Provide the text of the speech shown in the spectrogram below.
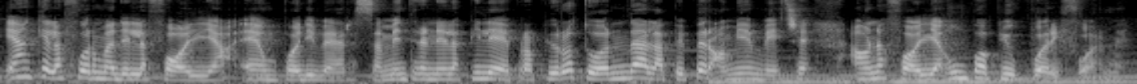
e anche la forma della foglia è un po' diversa, mentre nella pilea è proprio rotonda, la peperomia invece ha una foglia un po' più cuoriforme.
